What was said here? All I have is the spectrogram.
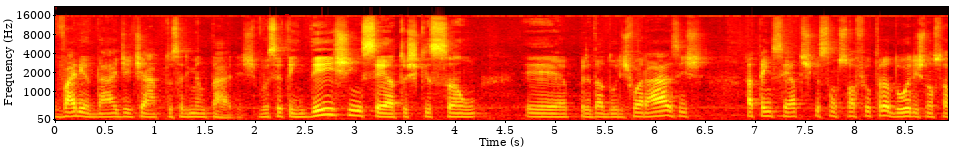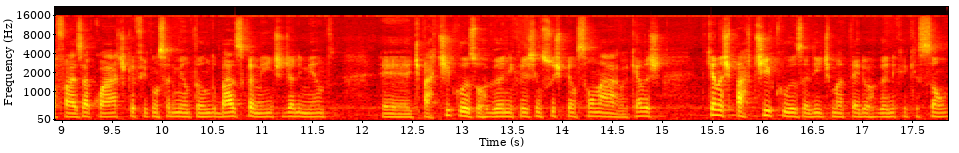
variedade de hábitos alimentares. Você tem desde insetos que são é, predadores vorazes, até insetos que são só filtradores na sua fase aquática, ficam se alimentando basicamente de alimentos, é, de partículas orgânicas em suspensão na água, aquelas pequenas partículas ali de matéria orgânica que são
